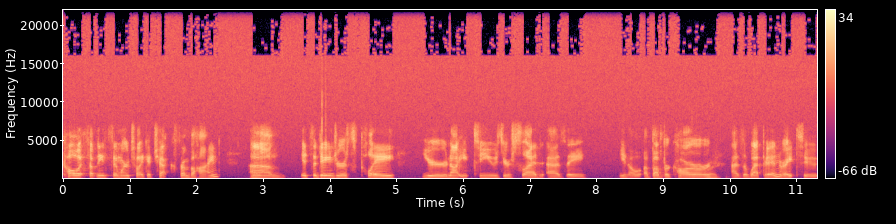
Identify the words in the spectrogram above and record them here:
call it something similar to like a check from behind. Right. Um, it's a dangerous play. You're not to use your sled as a, you know, a bumper car or right. as a weapon, right? To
